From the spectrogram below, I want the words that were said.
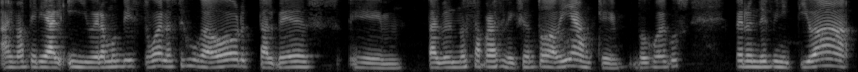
hay material y hubiéramos visto, bueno, este jugador tal vez, em, tal vez no está para selección todavía, aunque dos juegos, pero en definitiva,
